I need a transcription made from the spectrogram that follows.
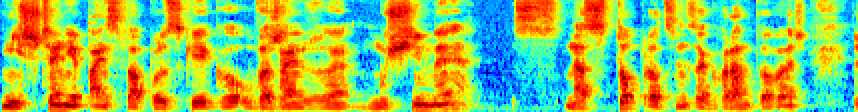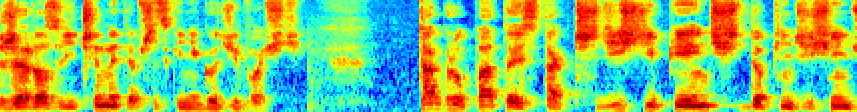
niszczenie państwa polskiego, uważają, że musimy na 100% zagwarantować, że rozliczymy te wszystkie niegodziwości. Ta grupa to jest tak 35 do 50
